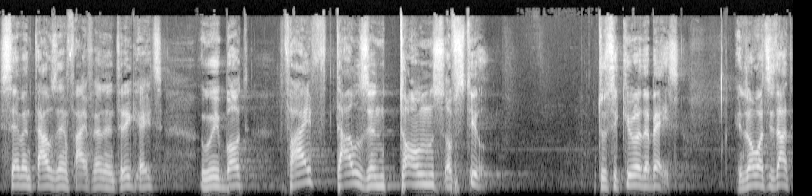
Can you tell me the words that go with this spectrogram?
7,503 gates. We bought 5,000 tons of steel to secure the base. You know what is that?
